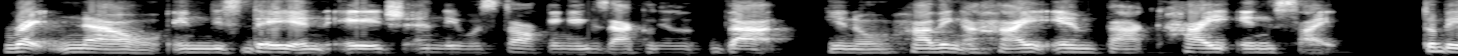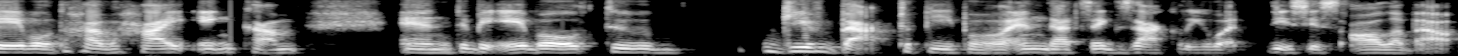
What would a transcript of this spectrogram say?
right now in this day and age and he was talking exactly that you know having a high impact high insight to be able to have high income and to be able to give back to people and that's exactly what this is all about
